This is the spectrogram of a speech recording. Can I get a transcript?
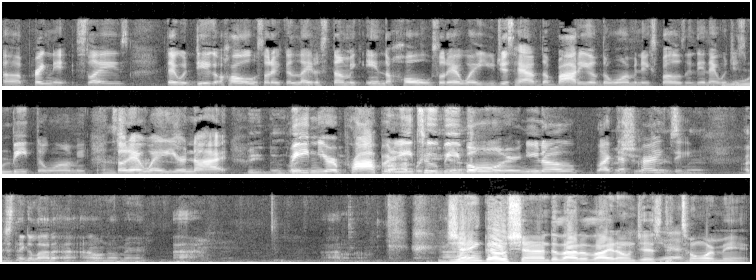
uh, pregnant slaves, they would dig a hole so they could lay the stomach in the hole. So that way you just have the body of the woman exposed, and then they would just Weird. beat the woman. That's so that way you're not Beating the- like, your property, property, to be yeah. born. You know, like That that's shit crazy. man. I just think a lot of I, I don't know, man. I, I don't know. Django shined a lot of light on just Yeah. the torment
